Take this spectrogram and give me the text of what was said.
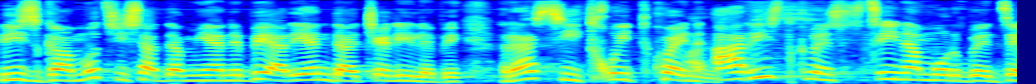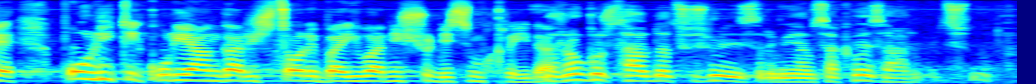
რის გამოც ის ადამიანები არიან დაჭერილები. რა სიტყვით თქვენ? არის თქვენს წინამორბედზე პოლიტიკური ანგარის წორება ივანიშვილის მხრიდან? როგორც თავდაცვის მინისტრი მე ამ საქმეს არ ვიცნობ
